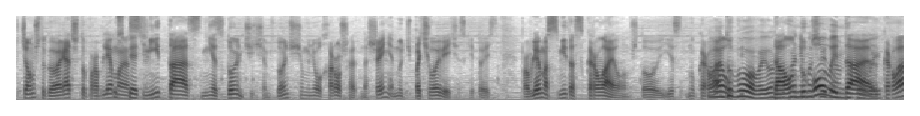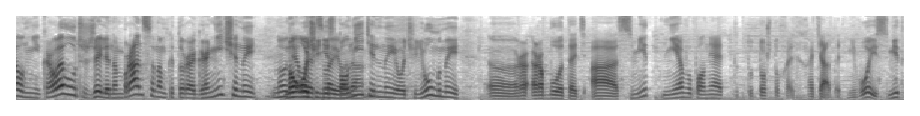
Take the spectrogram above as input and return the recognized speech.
В чем, что говорят, что проблема Успеть. Смита с, не с Дончичем. С Дончичем у него хорошие отношения, ну, по-человечески. То есть проблема Смита с Карлайлом, что если, ну, Карлайл... он дубовый. Он, да, он дубовый, видно, да. дубовый. Карлайл, не, Карлайл лучше Джейленом Брансоном, который ограниченный, Но, но очень своё, да. исполнительный, очень умный э, ра- работать, а Смит не выполняет то, то, что хотят от него, и Смит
